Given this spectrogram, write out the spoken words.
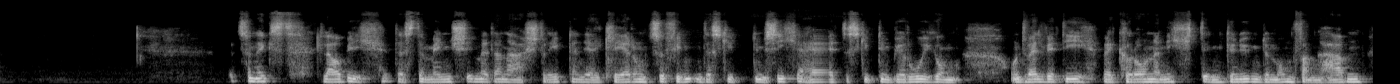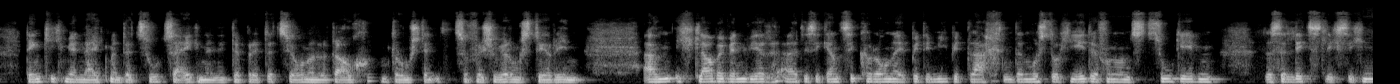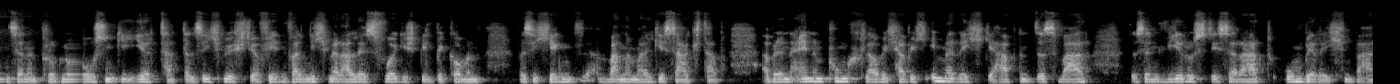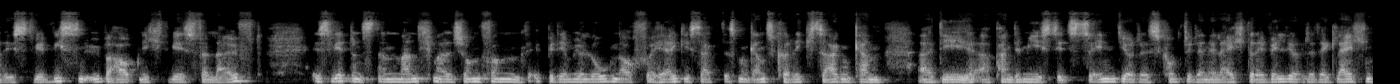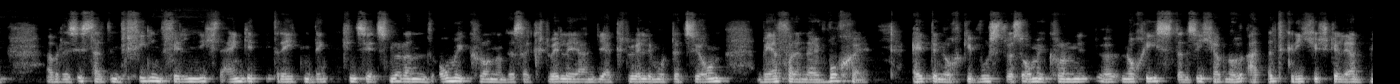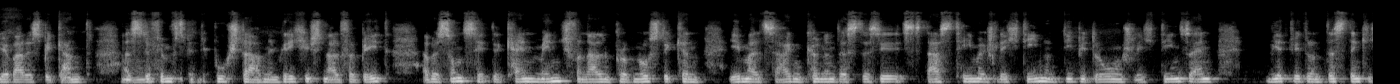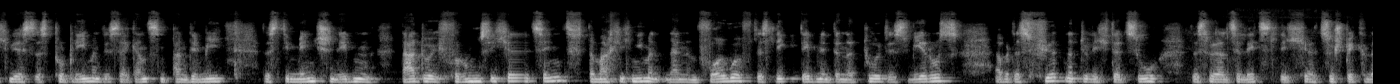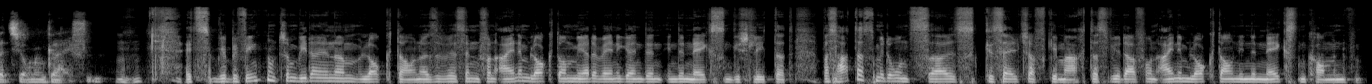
Zunächst glaube ich, dass der Mensch immer danach strebt, eine Erklärung zu finden. Das gibt ihm Sicherheit, das gibt ihm Beruhigung. Und weil wir die bei Corona nicht in genügendem Umfang haben, denke ich mir, neigt man dazu zu eigenen Interpretationen oder auch unter Umständen zu Verschwörungstheorien. Ähm, ich glaube, wenn wir äh, diese ganze Corona-Epidemie betrachten, dann muss doch jeder von uns zugeben, dass er letztlich sich in seinen Prognosen geirrt hat. Also ich möchte auf jeden Fall nicht mehr alles vorgespielt bekommen kommen, was ich irgendwann einmal gesagt habe. Aber in einem Punkt, glaube ich, habe ich immer recht gehabt. Und das war, dass ein Virus dieser Art unberechenbar ist. Wir wissen überhaupt nicht, wie es verläuft. Es wird uns dann manchmal schon von Epidemiologen auch vorhergesagt, dass man ganz korrekt sagen kann, äh, die äh, Pandemie ist jetzt zu Ende oder es kommt wieder eine leichtere Welle oder dergleichen. Aber das ist halt in vielen Fällen nicht eingetreten. Denken Sie jetzt nur an Omikron und das aktuelle, an die aktuelle Mutation. Wer vor einer Woche hätte noch gewusst, was Omikron äh, noch ist. Also ich habe noch Altgriechisch gelernt, mir war es bekannt als mhm. der 15. Buchstaben im griechischen Alphabet. Aber sonst hätte kein Mensch Mensch von allen Prognostikern jemals sagen können, dass das jetzt das Thema schlechthin und die Bedrohung schlechthin sein wird wieder. Und das, denke ich mir, ist das Problem in dieser ganzen Pandemie, dass die Menschen eben dadurch verunsichert sind. Da mache ich niemandem einen Vorwurf. Das liegt eben in der Natur des Virus. Aber das führt natürlich dazu, dass wir also letztlich äh, zu Spekulationen greifen. Mhm. Jetzt, wir befinden uns schon wieder in einem Lockdown. Also wir sind von einem Lockdown mehr oder weniger in den, in den nächsten geschlittert. Was hat das mit uns als Gesellschaft gemacht, dass wir da von einem Lockdown in den nächsten kommen?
